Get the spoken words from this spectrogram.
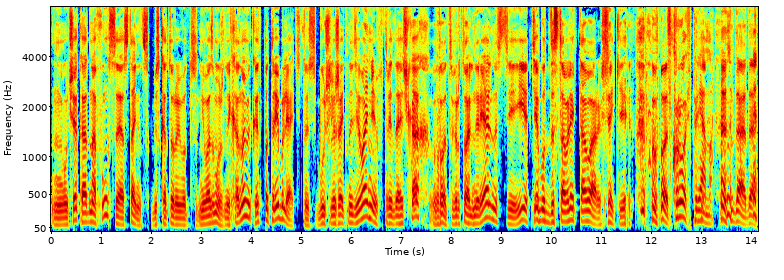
у человека одна функция останется, без которой вот невозможна экономика, это потреблять. То есть будешь лежать на диване в 3D-очках, вот, в виртуальной реальности, и тебе будут доставлять товары всякие. Вот. В кровь прямо. Да, да.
